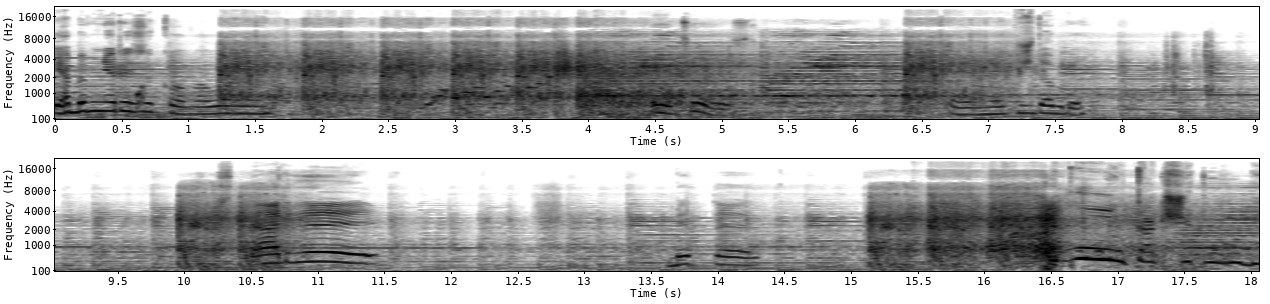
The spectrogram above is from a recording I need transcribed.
Ja bym nie ryzykował, ale... O, co jest? Ej, no jakiś dobry. Stary! Będę... Bum, tak się tu robi.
